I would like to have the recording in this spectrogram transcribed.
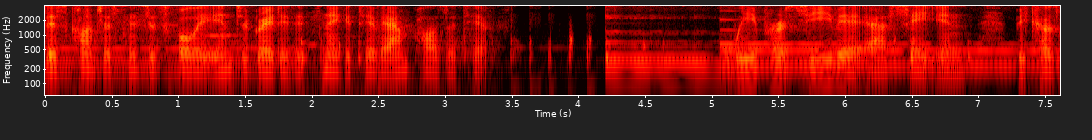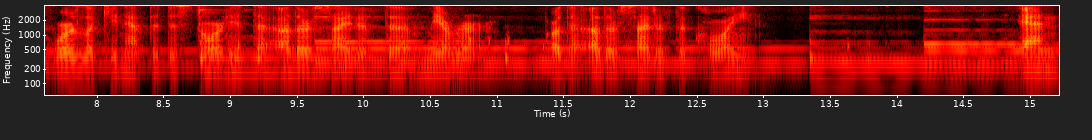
This consciousness is fully integrated, it's negative and positive. We perceive it as Satan because we're looking at the distorted, the other side of the mirror or the other side of the coin. And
